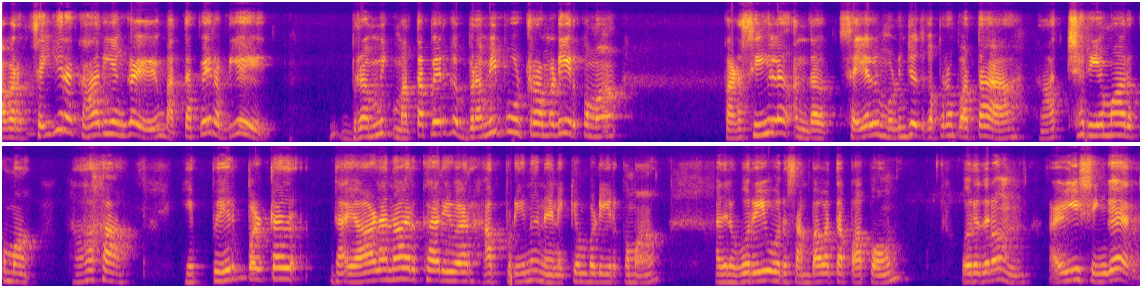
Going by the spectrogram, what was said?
அவர் செய்கிற காரியங்கள் மற்ற பேர் அப்படியே பிரமி மற்ற பேருக்கு பிரமிப்பு ஊட்டுற மாதிரி இருக்குமா? கடைசியில் அந்த செயல் முடிஞ்சதுக்கப்புறம் பார்த்தா ஆச்சரியமாக இருக்குமா? ஆஹா எப்பேற்பட்ட தயாளனாக இருக்கார் இவர் அப்படின்னு நினைக்கும்படி இருக்குமா? அதில் ஒரே ஒரு சம்பவத்தை பார்ப்போம். ஒரு தரம் அழி சிங்கர்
